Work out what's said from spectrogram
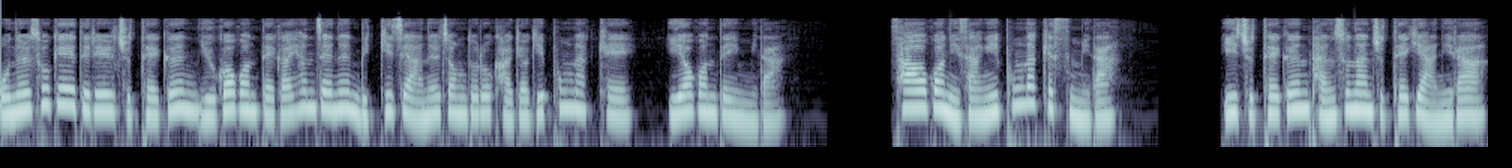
오늘 소개해드릴 주택은 6억 원대가 현재는 믿기지 않을 정도로 가격이 폭락해 2억 원대입니다. 4억 원 이상이 폭락했습니다. 이 주택은 단순한 주택이 아니라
